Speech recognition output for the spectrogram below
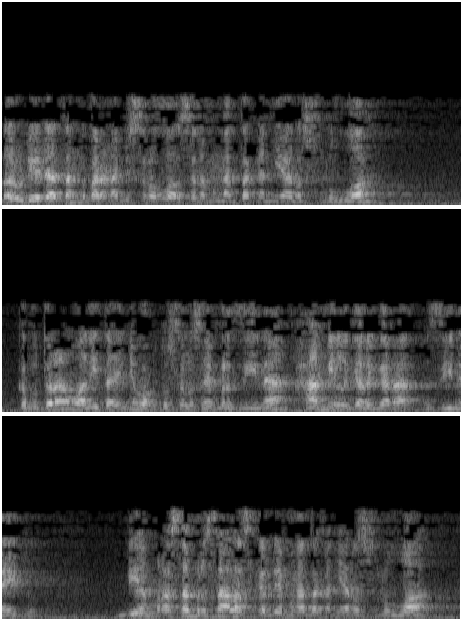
Lalu dia datang kepada Nabi Wasallam mengatakan, ya Rasulullah, kebetulan wanita ini waktu selesai berzina hamil gara-gara zina itu. Dia merasa bersalah sekali. Dia mengatakan, ya Rasulullah,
